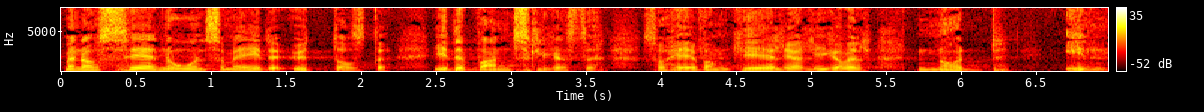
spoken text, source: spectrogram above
Men å se noen som er i det ytterste, i det vanskeligste, så har evangeliet likevel nådd inn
